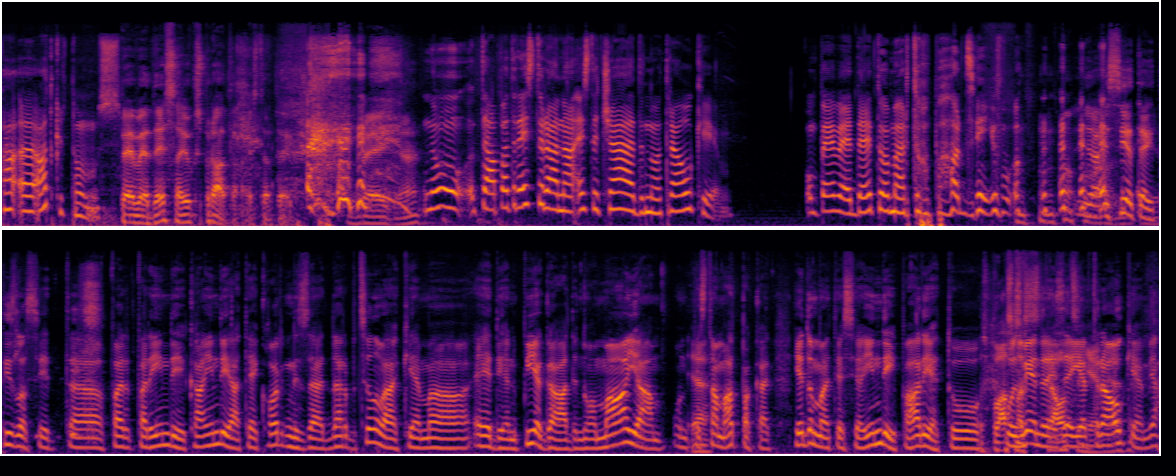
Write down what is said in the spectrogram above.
atkritumus. PVD sajūgs prātā, es tā teikšu. Reiz, ja? nu, tāpat restorānā es taču ēdu no traukiem. Un PVD tomēr to pārdzīvo. Jā, es ieteiktu izlasīt uh, par, par Indiju, kā Indijā tiek organizēta darba cilvēkiem uh, ēdienu piegāde no mājām un Jā. pēc tam atpakaļ. Iedomājieties, ja Indija pārietu Uz uz, vienreizējiem traukiem, jā,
